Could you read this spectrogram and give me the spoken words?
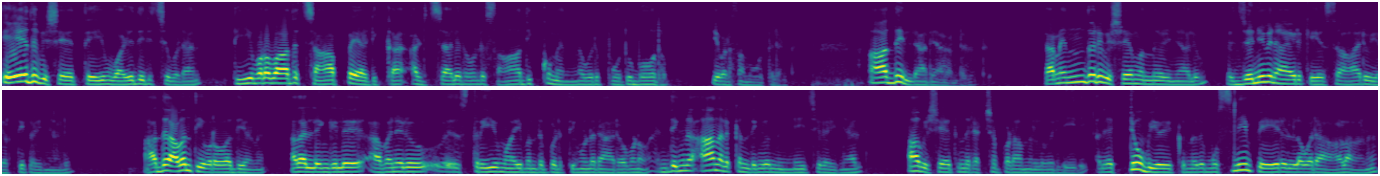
ഏത് വിഷയത്തെയും വഴിതിരിച്ചു വിടാൻ തീവ്രവാദ ചാപ്പ അടിക്കാൻ അടിച്ചാൽ ഇതുകൊണ്ട് സാധിക്കുമെന്ന ഒരു പൊതുബോധം. ഇവിടെ സമൂഹത്തിലുണ്ട്. അതില്ലാതെ ആകേണ്ടതുണ്ട്. കാരണം എന്തൊരു വിഷയം വന്നു കഴിഞ്ഞാലും ജനുവിനായ ഒരു കേസ് ആരും ഉയർത്തി കഴിഞ്ഞാലും അത് അവൻ തീവ്രവാദിയാണ്. അതല്ലെങ്കിൽ അവനൊരു സ്ത്രീയുമായി ബന്ധപ്പെടുത്തിക്കൊണ്ട് ഒരു ആരോപണമോ എന്തെങ്കിലും ആ നിലയ്ക്ക് എന്തെങ്കിലും ഉന്നയിച്ചു കഴിഞ്ഞാൽ ആ വിഷയത്തിൽ നിന്ന് രക്ഷപ്പെടാം എന്നുള്ള ഒരു രീതി. അതിൽ ഏറ്റവും ഉപയോഗിക്കുന്നത് മുസ്ലിം പേരുള്ള ഒരാളാണ്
